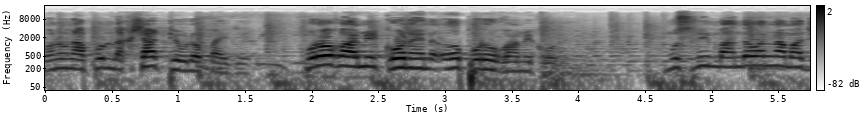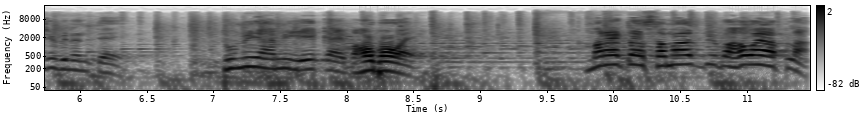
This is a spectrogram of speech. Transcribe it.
म्हणून आपण लक्षात ठेवलं पाहिजे पुरोगामी कोण आहे आणि अपुरोगामी कोण आहे? मुस्लिम बांधवांना माझी विनंती आहे तुम्ही आम्ही एक आहे भाऊभाऊ आहे. मराठा समाज बी भाव आहे आपला.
